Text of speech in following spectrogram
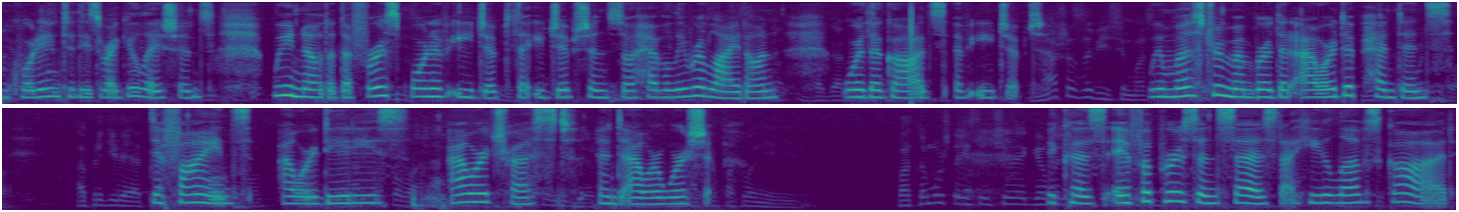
According to these regulations, we know that the firstborn of Egypt that Egyptians so heavily relied on were the gods of Egypt. We must remember that our dependence defines our deities, our trust, and our worship. Because if a person says that he loves God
